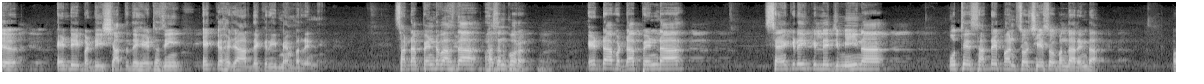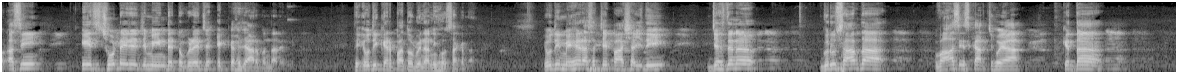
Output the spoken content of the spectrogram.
ਐਡੀ ਵੱਡੀ ਛੱਤ ਦੇ ਹੇਠ ਅਸੀਂ 1000 ਦੇ ਕਰੀਬ ਮੈਂਬਰ ਰਹਿੰਦੇ ਸਾਡਾ ਪਿੰਡ ਵਸਦਾ ਹਸਨਪੁਰ। ਐਡਾ ਵੱਡਾ ਪਿੰਡ ਆ, ਸੈਂਕੜੇ ਕਿੱਲੇ ਜ਼ਮੀਨ ਆ, ਉੱਥੇ 550 600 ਬੰਦਾ ਰਹਿੰਦਾ। ਔਰ ਅਸੀਂ ਇਸ ਛੋਟੇ ਜਿਹੇ ਜ਼ਮੀਨ ਦੇ ਟੁਕੜੇ 'ਚ 1000 ਬੰਦਾ ਰਹਿੰਦੇ ਤੇ ਉਹਦੀ ਕਿਰਪਾ ਤੋਂ ਬਿਨਾ ਨਹੀਂ ਹੋ ਸਕਦਾ। ਉਹਦੀ ਮਿਹਰ ਆ ਸੱਚੇ ਪਾਤਸ਼ਾਹ ਜੀ ਦੀ, ਜਿਸ ਦਿਨ ਗੁਰੂ ਸਾਹਿਬ ਦਾ ਵਾਸ ਇਸ ਘਰ 'ਚ ਹੋਇਆ। ਕਿਦਾਂ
